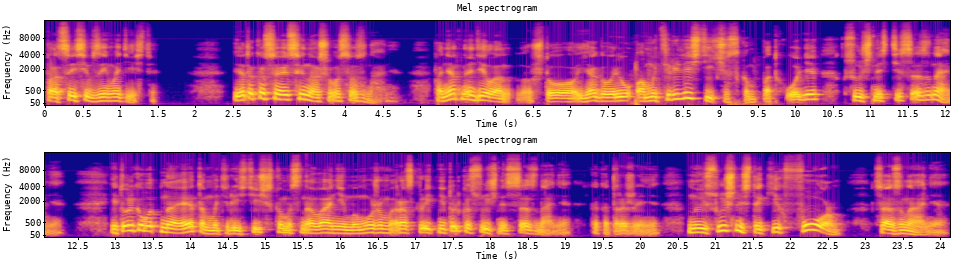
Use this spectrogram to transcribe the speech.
процессе взаимодействия. И это касается и нашего сознания. Понятное дело, что я говорю о материалистическом подходе к сущности сознания. И только вот на этом материалистическом основании мы можем раскрыть не только сущность сознания, как отражение, но и сущность таких форм сознания,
